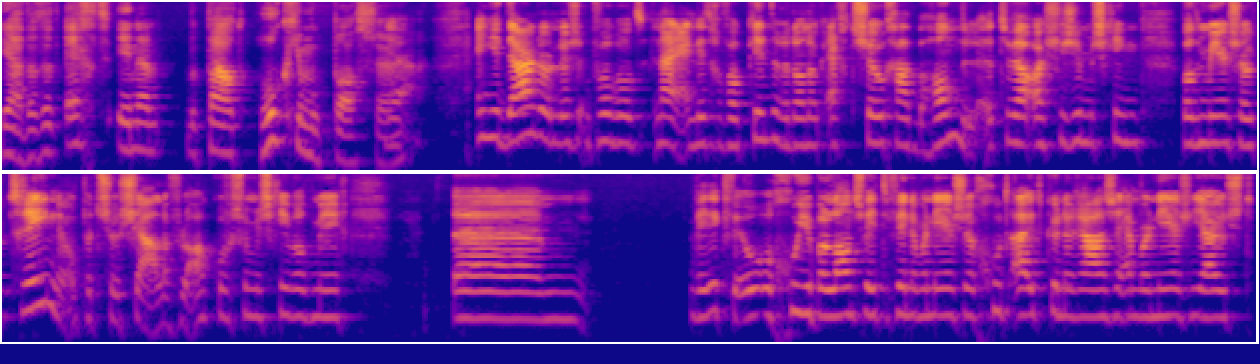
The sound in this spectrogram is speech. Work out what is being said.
Ja, dat het echt in een bepaald hokje moet passen. Ja. En je daardoor dus bijvoorbeeld, nou ja, in dit geval kinderen dan ook echt zo gaat behandelen. Terwijl als je ze misschien wat meer zou trainen op het sociale vlak, of ze misschien wat meer, ehm, weet ik veel, een goede balans weten te vinden wanneer ze goed uit kunnen razen en wanneer ze juist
